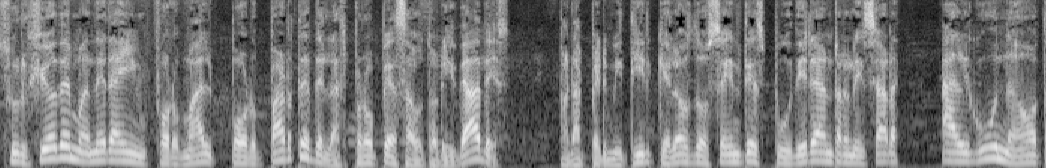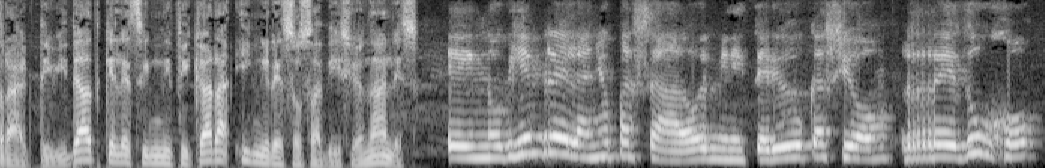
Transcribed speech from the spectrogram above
surgió de manera informal por parte de las propias autoridades, para permitir que los docentes pudieran realizar alguna otra actividad que les significara ingresos adicionales. En noviembre del año pasado, el Ministerio de Educación redujo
